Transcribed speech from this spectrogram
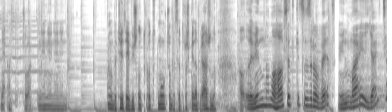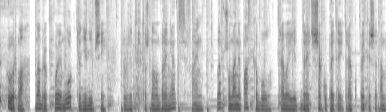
Не, а, чувак, ні-ні-ні-ні. Вибачайте, я вічно тако тут мовчу, бо це трошки напряжено. Але він намагався таки це зробити. Він має яйця, курва. Добре, купуємо лук, тоді ліпший. Щоб вже таки точно оборонятися, файн. Добре, що в мене пастка була. Треба її, до речі, ще купити. І треба купити ще там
